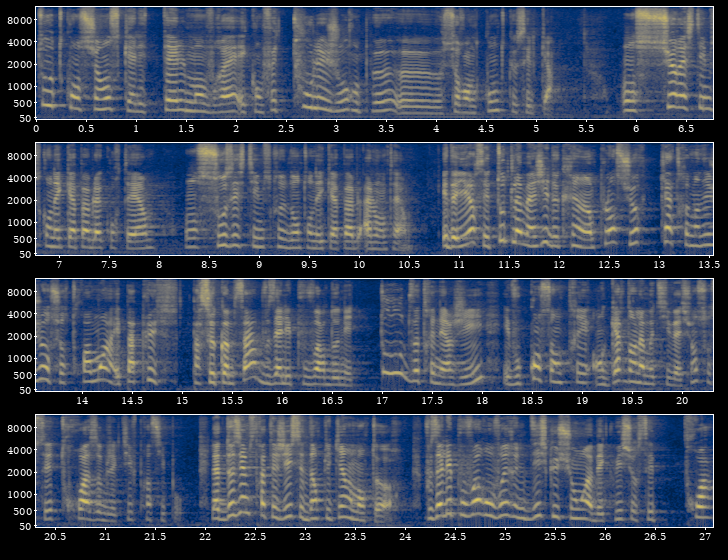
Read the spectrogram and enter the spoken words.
toute conscience qu'elle est tellement vraie et qu'en fait tous les jours on peut euh, se rendre compte que c'est le cas. On surestime ce qu'on est capable à court terme, on sous-estime ce dont on est capable à long terme. Et d'ailleurs, c'est toute la magie de créer un plan sur 90 jours, sur 3 mois et pas plus. Parce que comme ça, vous allez pouvoir donner toute votre énergie et vous concentrer en gardant la motivation sur ces trois objectifs principaux. La deuxième stratégie, c'est d'impliquer un mentor. Vous allez pouvoir ouvrir une discussion avec lui sur ces trois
